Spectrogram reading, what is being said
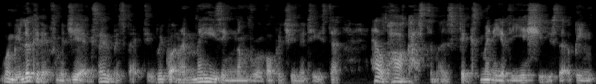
when we look at it from a GXO perspective, we've got an amazing number of opportunities to help our customers fix many of the issues that have been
